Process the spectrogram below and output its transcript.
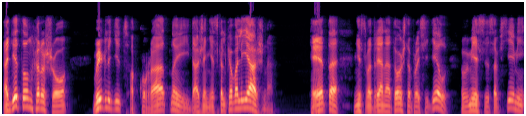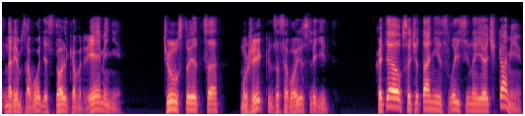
Одет он хорошо, выглядит аккуратно и даже несколько вальяжно. Это несмотря на то, что просидел вместе со всеми на ремзаводе столько времени. Чувствуется, мужик за собою следит. Хотя в сочетании с лысиной и очками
